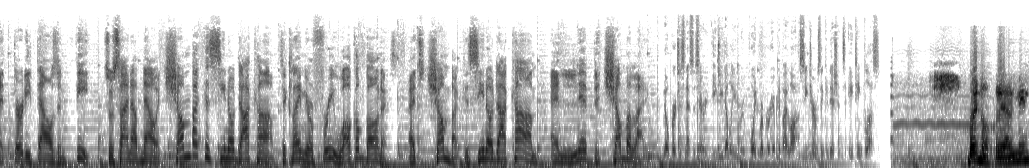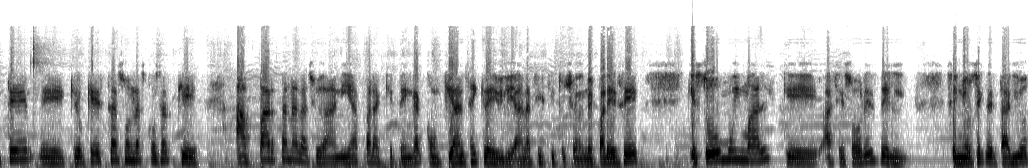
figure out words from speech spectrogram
at 30,000 feet. So sign up now at chumbacasino.com to claim your free welcome bonus. That's chumbacasino.com and live the Chumba life. No purchase necessary. VGW Group. Void where prohibited by law. See terms and conditions. 18 plus. Bueno, realmente eh, creo que estas son las cosas que apartan a la ciudadanía para que tenga confianza y credibilidad en las instituciones. Me parece que estuvo muy mal que asesores del señor secretario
